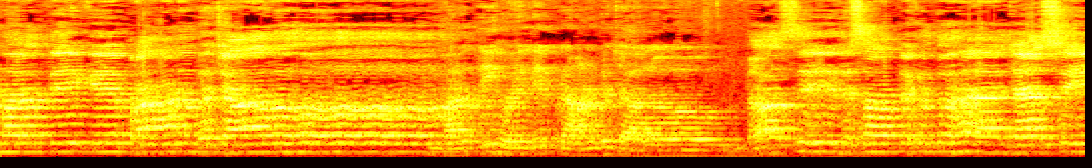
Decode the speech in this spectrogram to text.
ਮਰਤੀ ਕੇ ਪ੍ਰਾਣ ਬਚਾਵੋ ਮਰਦੀ ਹੋਏ ਦੇ ਪ੍ਰਾਣ ਬਚਾ ਲਓ ਦਾਸੀ ਦਿਸਾ ਪਿਖਤ ਹੈ ਜੈਸੀ।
